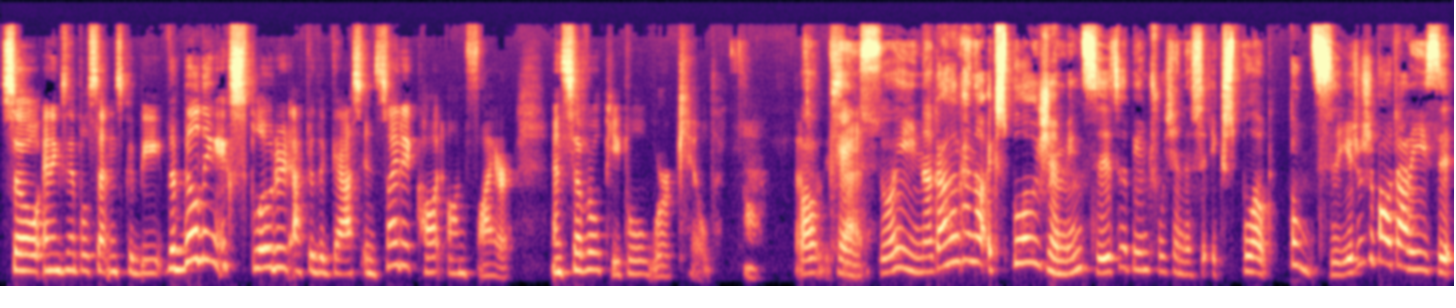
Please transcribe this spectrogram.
so an example sentence could be the building exploded after the gas inside it caught on fire and several people were killed OK，所以呢，刚刚看到 explosion 名词这边出现的是 explode 动词，也就是爆炸的意思。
